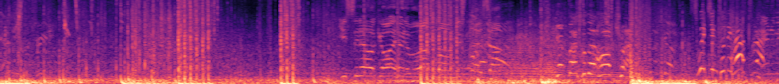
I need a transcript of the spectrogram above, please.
Enemy's retreating. Used to know a guy who'd have loved back on that half track! Switching to the half track. Enemy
